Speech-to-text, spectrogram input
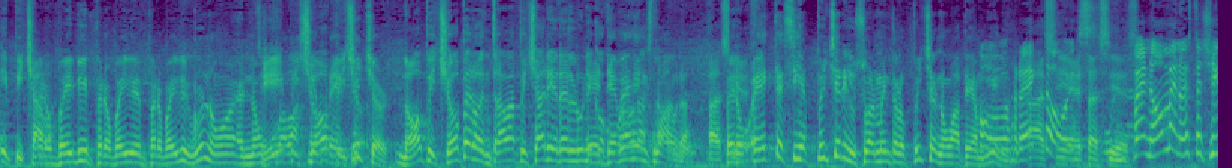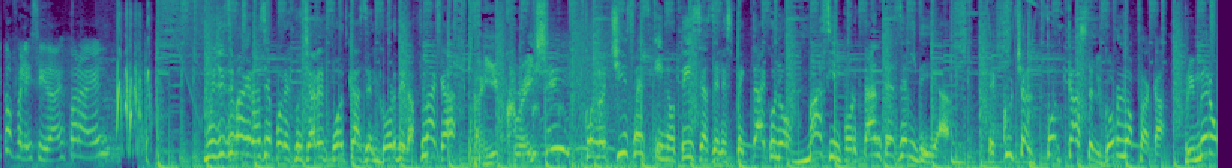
y pichaba. Pero Baby, pero Baby, pero Baby Ruth no, no Sí, jugaba pichó, pichó. pitcher. No, pichó, pero entraba a pichar y era el único Eh, de vez en cuando. Pero es. este sí es pitcher y usualmente los pitchers no batean bien. Correcto. Así es, así un es. fenómeno este chico. Felicidades para él. Muchísimas gracias por escuchar el podcast del Gordo y la Flaca Are you crazy? con los chismes y noticias del espectáculo más importantes del día. Escucha el podcast del Gordo y la Flaca primero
